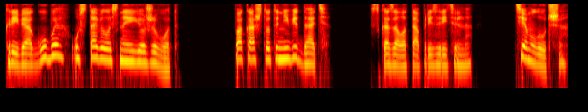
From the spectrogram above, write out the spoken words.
кривя губы, уставилась на ее живот. «Пока что-то не видать», — сказала та презрительно. «Тем лучше.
